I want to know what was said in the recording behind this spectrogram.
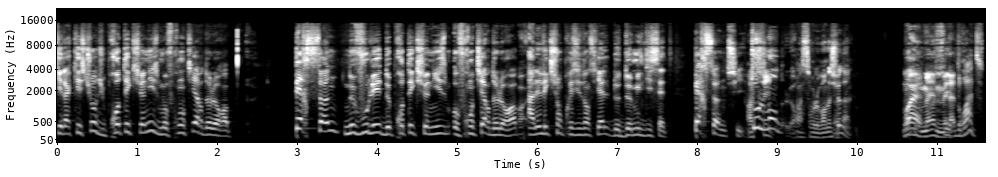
qui est la question du protectionnisme aux frontières de l'Europe. Personne ne voulait de protectionnisme aux frontières de l'Europe à l'élection présidentielle de 2017. Personne. Si. Tout le ah, monde. Le Rassemblement national. Ouais, même, la droite.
